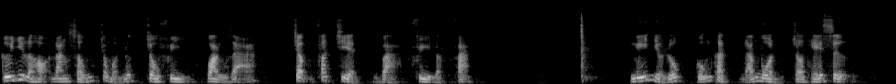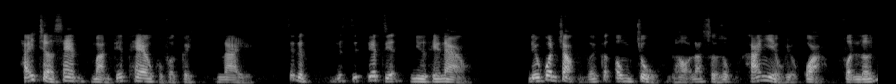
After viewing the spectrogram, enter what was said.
Cứ như là họ đang sống trong một nước châu Phi hoang dã, chậm phát triển và phi luật pháp. Nghĩ nhiều lúc cũng thật đáng buồn cho thế sự. Hãy chờ xem màn tiếp theo của vở kịch này sẽ được tiếp diễn như thế nào. Điều quan trọng với các ông chủ là họ đã sử dụng khá nhiều hiệu quả phần lớn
